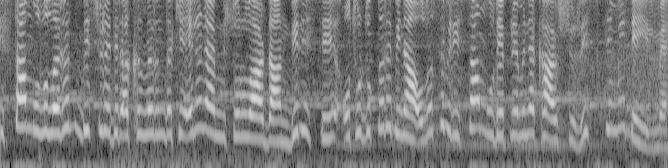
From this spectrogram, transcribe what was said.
İstanbulluların bir süredir akıllarındaki en önemli sorulardan birisi oturdukları bina olası bir İstanbul depremine karşı riskli mi değil mi?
